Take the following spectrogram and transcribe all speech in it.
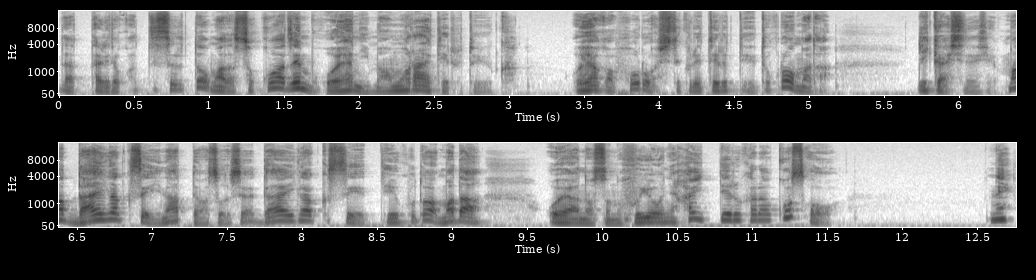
だったりとかってするとまだそこは全部親に守られてるというか親がフォローしてくれてるっていうところをまだ理解してないですよ。まあ大学生になってもそうですよね。大学生っていうことはまだ親のその扶養に入ってるからこそね、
